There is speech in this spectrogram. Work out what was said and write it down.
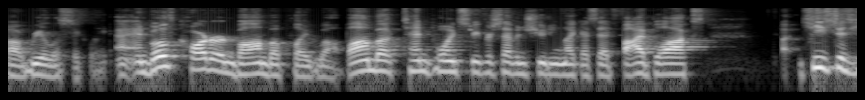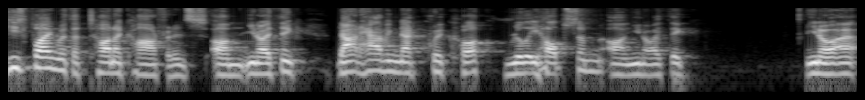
uh, realistically. And both Carter and Bamba played well. Bamba, 10 points, three for seven shooting, like I said, five blocks. He's just, he's playing with a ton of confidence. Um, you know, I think not having that quick hook really helps him. Uh, you know, I think, you know, I,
